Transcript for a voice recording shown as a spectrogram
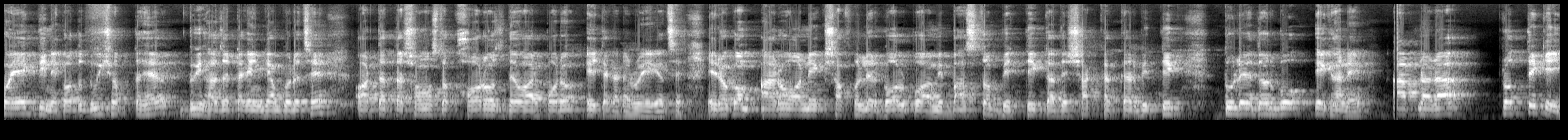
কয়েকদিনে গত দুই সপ্তাহে দুই হাজার টাকা ইনকাম করেছে। অর্থাৎ তার সমস্ত খরচ দেওয়ার পরও এই টাকাটা রয়ে গেছে। এরকম আরও অনেক সাফল্যের গল্প আমি বাস্তব ভিত্তিক, তাদের সাক্ষাৎকার ভিত্তিক তুলে ধরবো এখানে। আপনারা প্রত্যেকেই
